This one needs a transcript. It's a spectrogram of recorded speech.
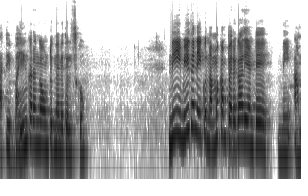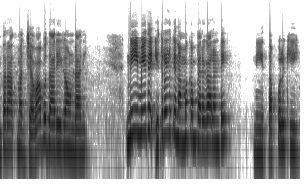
అతి భయంకరంగా ఉంటుందని తెలుసుకో. నీ మీద నీకు నమ్మకం పెరగాలి అంటే నీ అంతరాత్మ జవాబుదారీగా ఉండాలి. నీ మీద ఇతరులకి నమ్మకం పెరగాలంటే నీ తప్పులకి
